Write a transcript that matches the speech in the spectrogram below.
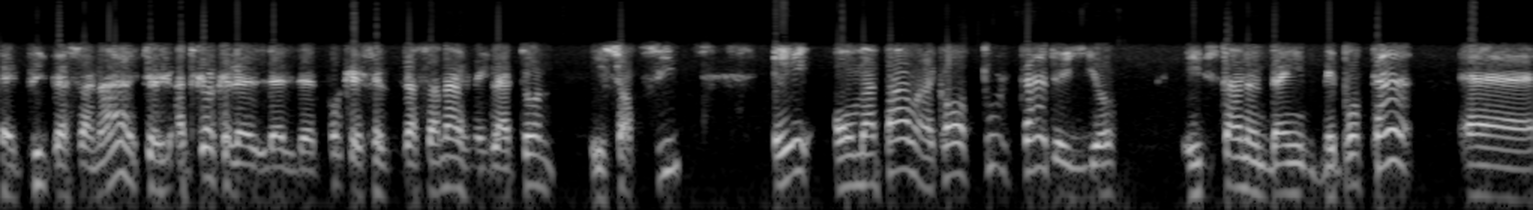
fais plus le personnage, que je- en tout cas que le, le- le- pas que je fais le personnage, mais que la toune est sortie. Et on me parle encore tout le temps de IA et du temps dinde. Mais pourtant, euh,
